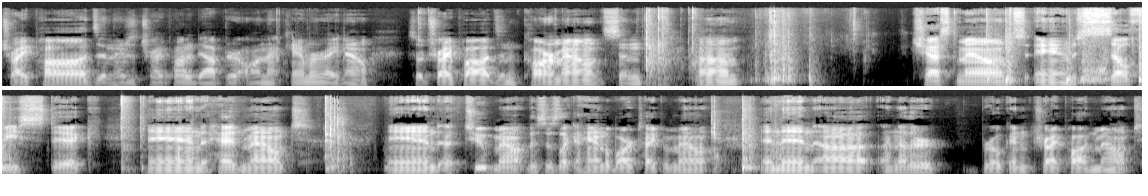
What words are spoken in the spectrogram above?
tripods, and there's a tripod adapter on that camera right now. So tripods and car mounts and um, chest mount and selfie stick and a head mount and a tube mount. This is like a handlebar type of mount. And then uh, another broken tripod mount.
